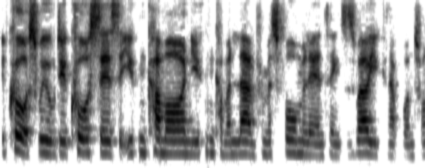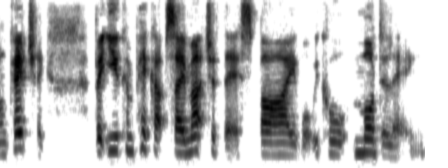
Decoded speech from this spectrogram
of course we will do courses that you can come on you can come and learn from us formally and things as well you can have one-to-one coaching but you can pick up so much of this by what we call modeling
